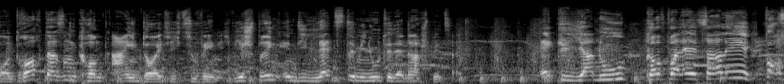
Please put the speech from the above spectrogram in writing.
Von Drochtersen kommt eindeutig zu wenig. Wir springen in die letzte Minute der Nachspielzeit. Ecke Janu, Kopfball El Saleh, was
